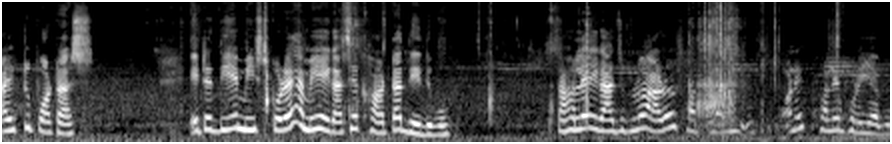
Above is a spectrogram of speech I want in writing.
আর একটু পটাশ। এটা দিয়ে মিক্সড করে আমি এই গাছে খাওয়ারটা দিয়ে দেবো। তাহলে এই গাছগুলো আরও সব অনেক ফলে ভরে যাবে।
